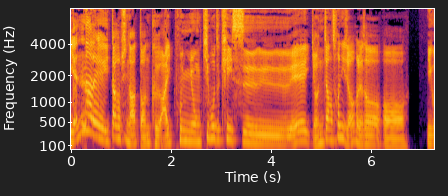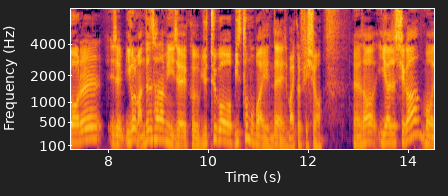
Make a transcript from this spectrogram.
옛날에 이따금씩 나왔던 그 아이폰용 키보드 케이스의 연장선이죠. 그래서 어 이거를 이제 이걸 만든 사람이 이제 그 유튜버 MrMobile인데 Michael Fisher. 그래서 이 아저씨가 뭐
